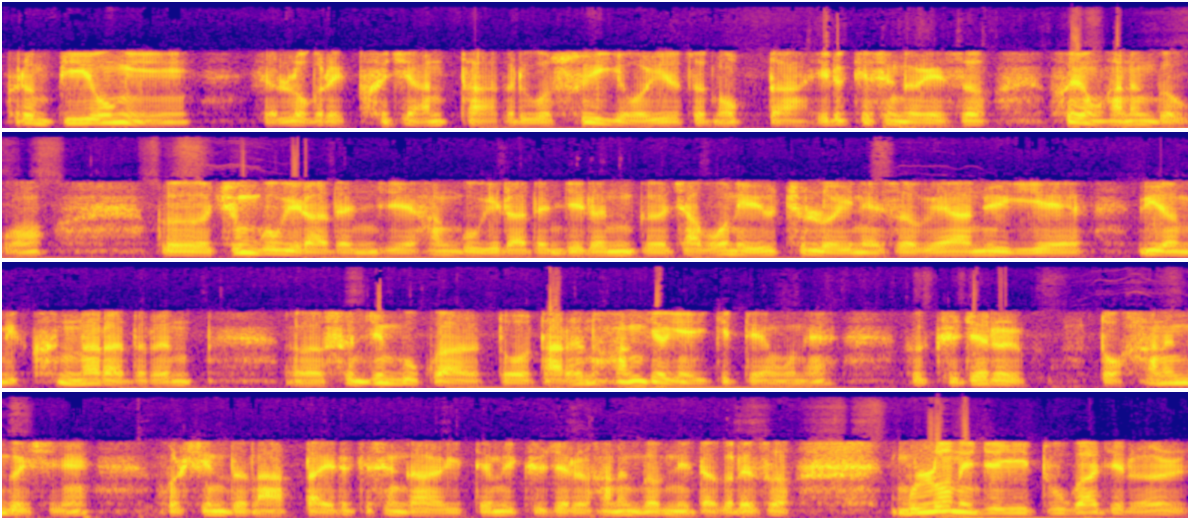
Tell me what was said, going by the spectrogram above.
그런 비용이 별로 그래 크지 않다. 그리고 수익이 오히려 더 높다. 이렇게 생각해서 허용하는 거고 그 중국이라든지 한국이라든지 이런 그 자본의 유출로 인해서 외환 위기의 위험이 큰 나라들은 어 선진국과 또 다른 환경에 있기 때문에 그 규제를 또 하는 것이 훨씬 더 낫다 이렇게 생각하기 때문에 규제를 하는 겁니다. 그래서 물론 이제 이 두 가지를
